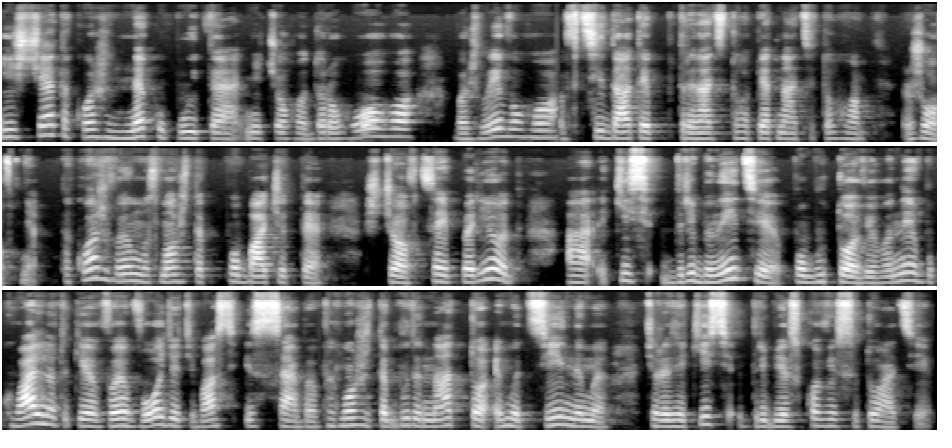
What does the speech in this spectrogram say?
І ще також не купуйте нічого дорогого, важливого в ці дати 13-15 жовтня. Також ви зможете побачити, що в цей період якісь дрібниці побутові, вони буквально таки виводять вас із себе. Ви можете бути надто емоційними через якісь дріб'язкові ситуації.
